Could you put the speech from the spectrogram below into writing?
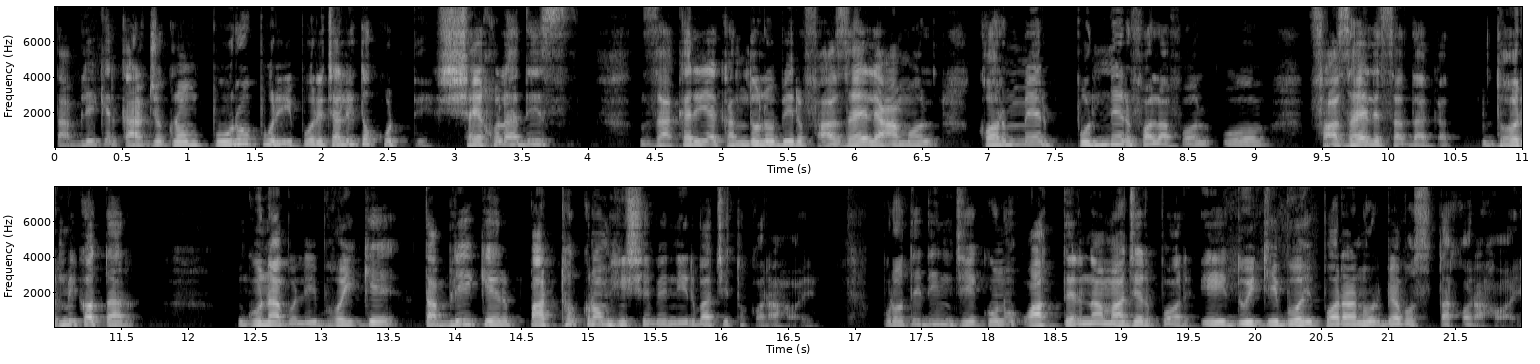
তাবলিকের কার্যক্রম পুরোপুরি পরিচালিত করতে শেখুল হাদিস জাকারিয়া কান্দলবির ফাজাইল আমল, কর্মের পুণ্যের ফলাফল ও ফাজাইল সাদাকাত। ধর্মিকতার গুণাবলী বইকে তাবলিকের পাঠ্যক্রম হিসেবে নির্বাচিত করা হয়। প্রতিদিন যে কোনো ওয়াক্তের নামাজের পর এই দুইটি বই পড়ানোর ব্যবস্থা করা হয়।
